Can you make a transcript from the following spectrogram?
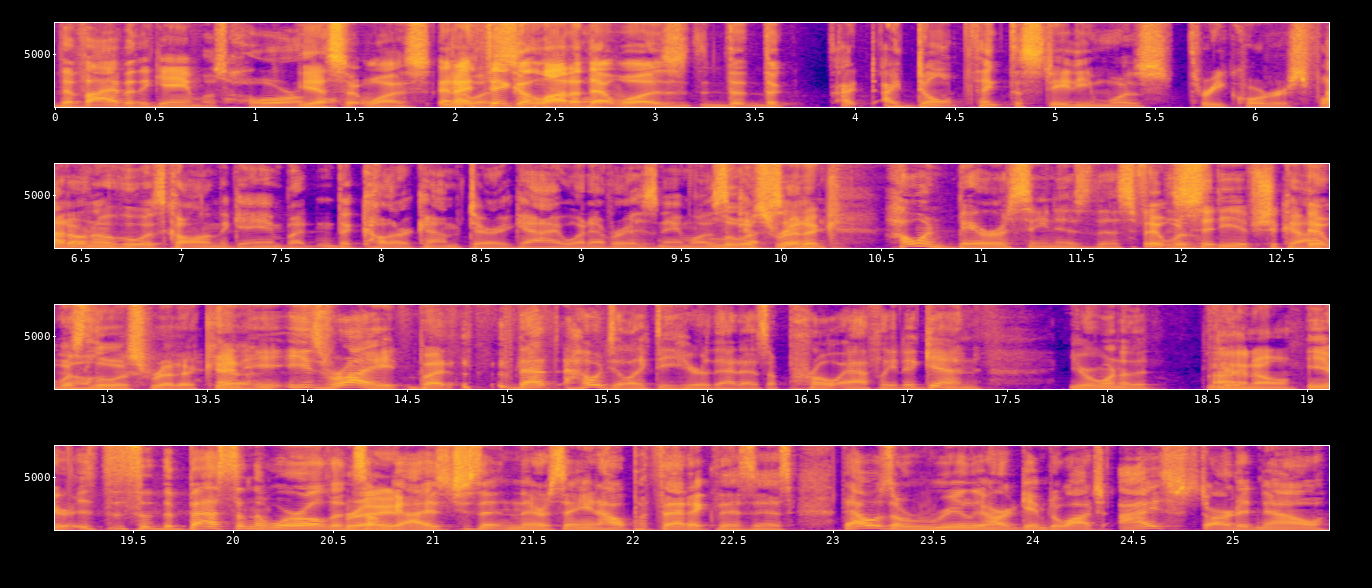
the vibe of the game was horrible. yes, it was. And It I was think a lot of that was the, the I, I don't think the stadium was three quarters full. I don't know who was calling the game, but the color commentary guy, whatever his name was, Louis kept saying, Riddick. How embarrassing is this for It the was- city of Chicago? It was Louis Riddick. And yeah. he- he's right, but that how would you like to hear that as a pro athlete? Again, you're one of the I you're- know. you're it's the best in the world, and some guys just sitting there saying how pathetic this is. That was a really hard game to watch. I started now.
